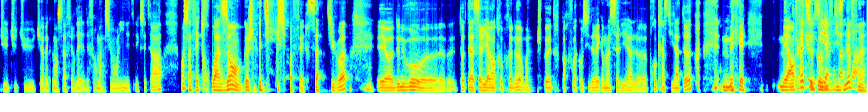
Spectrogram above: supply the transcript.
tu, tu, tu, tu, avais commencé à faire des, des, formations en ligne, etc. Moi, ça fait trois ans que je me dis que je vais faire ça, tu vois. Et euh, de nouveau, toi, tu es un serial entrepreneur. Moi, je peux être parfois considéré comme un serial procrastinateur. Mais, mais en fait, ce Covid-19,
